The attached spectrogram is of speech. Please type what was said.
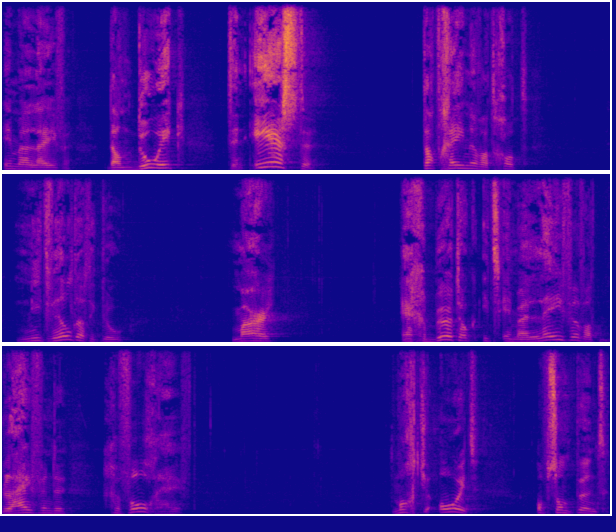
in mijn leven. Dan doe ik ten eerste datgene wat God niet wil dat ik doe. Maar er gebeurt ook iets in mijn leven wat blijvende gevolgen heeft. Mocht je ooit op zo'n punt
